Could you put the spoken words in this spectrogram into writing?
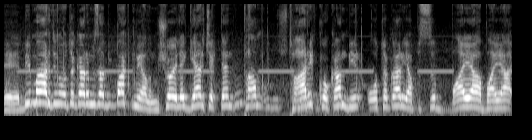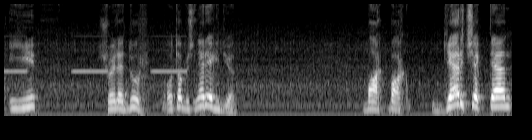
Ee, bir Mardin otogarımıza bir bakmayalım. Şöyle gerçekten tam tarih kokan bir otogar yapısı baya baya iyi. Şöyle dur. Otobüs nereye gidiyorsun? Bak bak. Gerçekten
